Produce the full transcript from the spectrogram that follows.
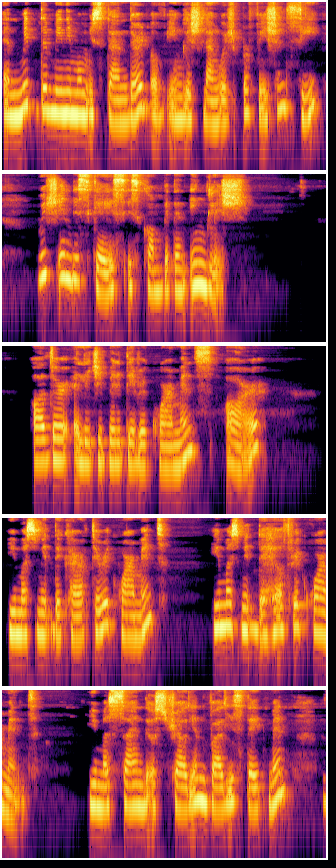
and meet the minimum standard of English language proficiency, which in this case is competent English. Other eligibility requirements are you must meet the character requirement, you must meet the health requirement, you must sign the Australian value statement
